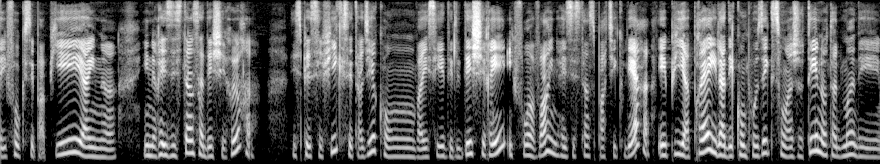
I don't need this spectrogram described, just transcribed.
il faut que ces papiers aient une, une résistance à déchirure spécifique, c'est-à-dire qu'on va essayer de les déchirer, il faut avoir une résistance particulière. Et puis après, il a des composés qui sont ajoutés, notamment des,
